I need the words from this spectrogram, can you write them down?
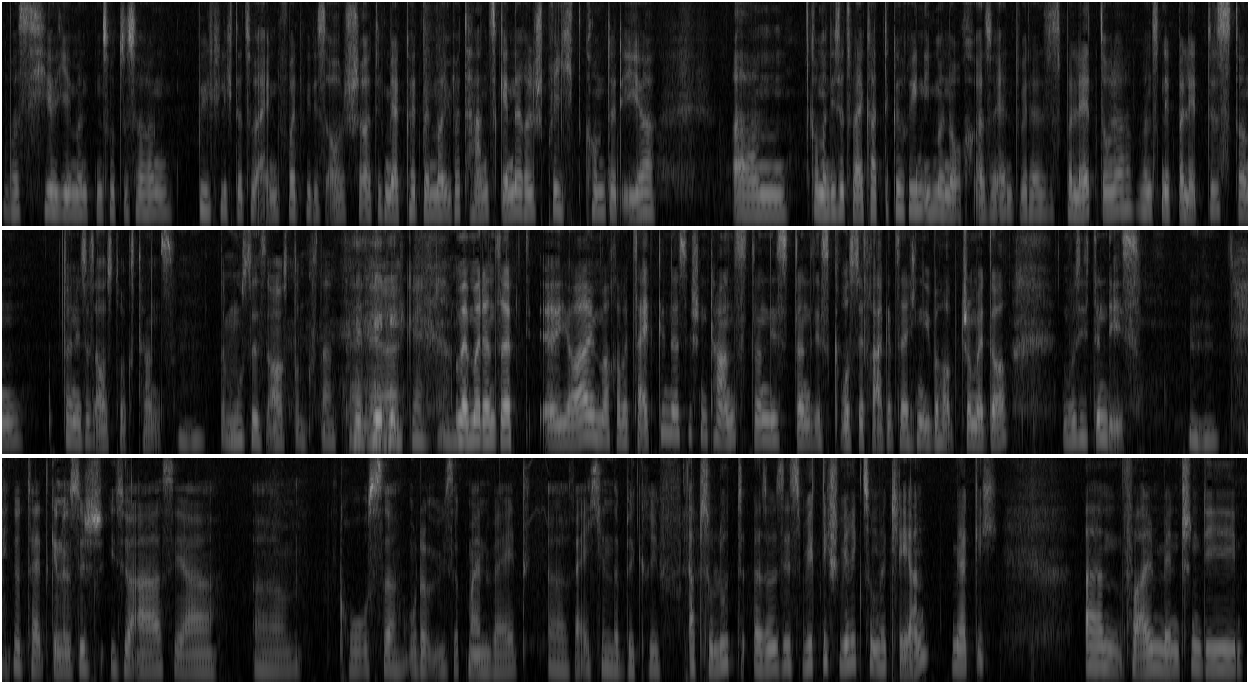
was hier jemanden sozusagen bildlich dazu einfällt, wie das ausschaut. Ich merke halt, wenn man über Tanz generell spricht, kommt halt eher, ähm, kommen diese zwei Kategorien immer noch. Also entweder ist es Ballett oder wenn es nicht Ballett ist, dann, dann ist es Ausdruckstanz. Mhm. Da muss es Ausdruckstanz sein. Ja, okay. mhm. Wenn man dann sagt, äh, ja, ich mache aber zeitgenössischen Tanz, dann ist dann das große Fragezeichen überhaupt schon mal da. Was ist denn das? Mhm. Ja, zeitgenössisch ist ja auch sehr ähm, großer oder wie sagt man, ein weit äh, Begriff. Absolut. Also es ist wirklich schwierig zu erklären, merke ich. Ähm, vor allem Menschen, die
